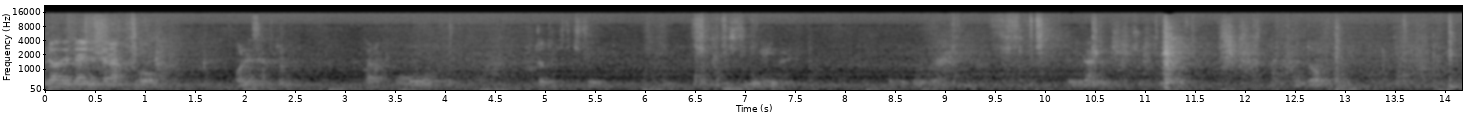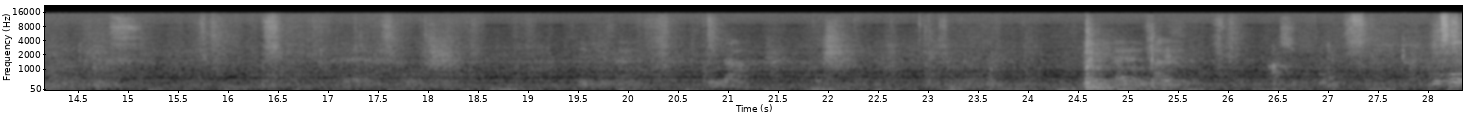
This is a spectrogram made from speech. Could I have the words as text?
裏でたいんしたらこう骨先とからこうちょっときつい。きついね今ね。裏にこっちとここ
